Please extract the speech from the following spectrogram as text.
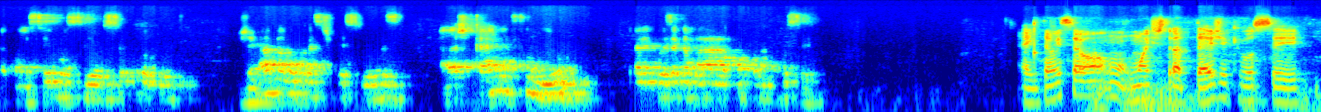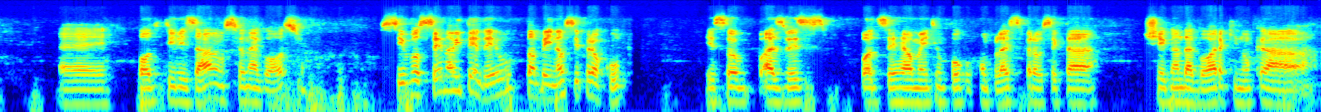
para conhecer você, o seu produto, gerar valor para essas pessoas, elas caem no funil para depois acabar comprando você. É, então, isso é uma, uma estratégia que você é, pode utilizar no seu negócio. Se você não entendeu, também não se preocupe. Isso, às vezes, pode ser realmente um pouco complexo para você que está chegando agora, que nunca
